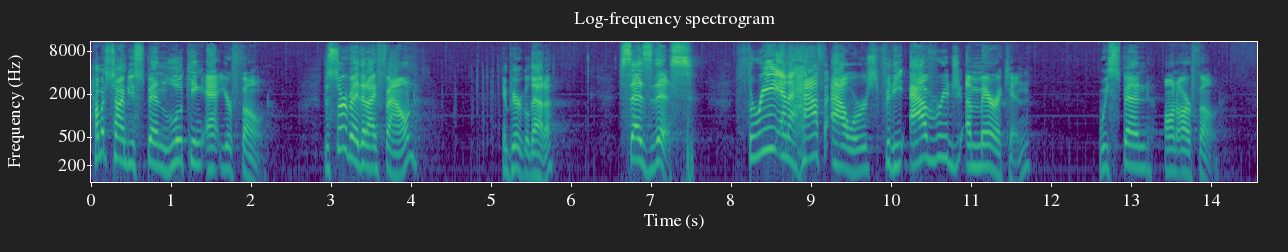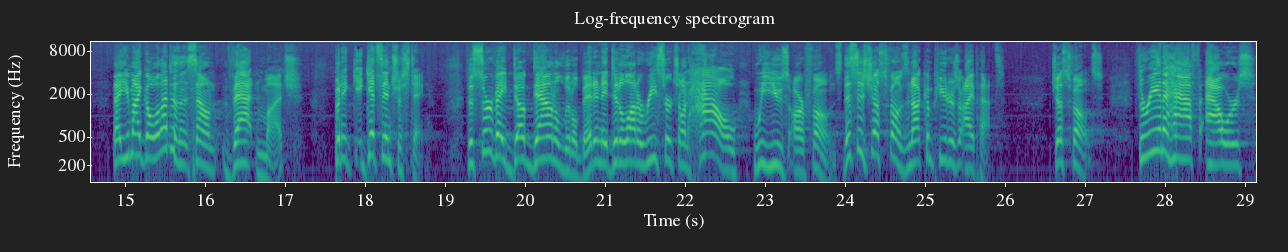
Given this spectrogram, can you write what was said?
How much time do you spend looking at your phone? The survey that I found, empirical data, says this three and a half hours for the average American we spend on our phone. Now, you might go, well, that doesn't sound that much, but it, it, gets interesting. The survey dug down a little bit and it did a lot of research on how we use our phones. This is just phones, not computers or iPads, just phones. Three and a half hours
